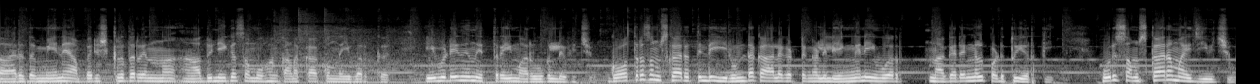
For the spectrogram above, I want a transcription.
താരതമ്യേന അപരിഷ്കൃതർ എന്ന ആധുനിക സമൂഹം കണക്കാക്കുന്ന ഇവർക്ക് ഇവിടെ നിന്ന് ഇത്രയും അറിവുകൾ ലഭിച്ചു. ഗോത്ര സംസ്കാരത്തിന്റെ ഇരുണ്ട കാലഘട്ടങ്ങളിൽ എങ്ങനെ ഇവർ നഗരങ്ങൾ പടുത്തുയർത്തി ഒരു സംസ്കാരമായി ജീവിച്ചു.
